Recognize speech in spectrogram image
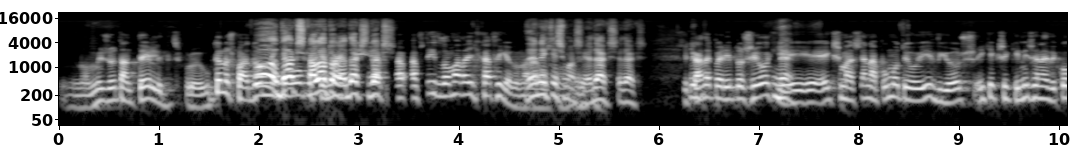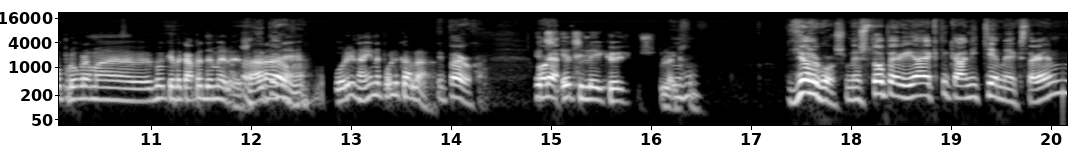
Νομίζω ήταν τέλη της προηγούμενης. Τέλος πάντων. Oh, εντάξει, καλά τώρα. Εντάξει, εντάξει. Αυτή η εβδομάδα έχει χαθεί για τον Δεν έχει σημασία. Εντάξει, εντάξει. Σε κάθε λοιπόν, περίπτωση, όχι. Ναι. Έχει σημασία να πούμε ότι ο ίδιος είχε ξεκινήσει ένα ειδικό πρόγραμμα εδώ και 15 μέρες. Ε, Άρα, υπέροχα. ναι, μπορεί να είναι πολύ καλά. Υπέροχα. Έτσι, έτσι λέει και ο ίδιος τουλάχιστον. Mm-hmm. Γιώργος, με στο περιά κάνει και με εξτρέμ.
